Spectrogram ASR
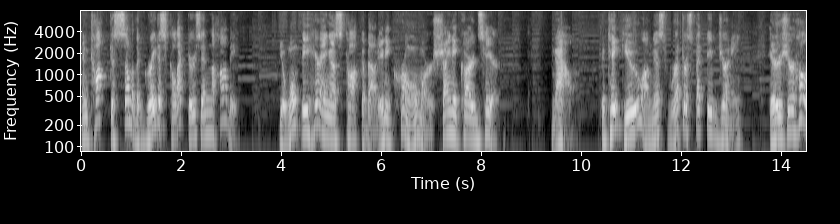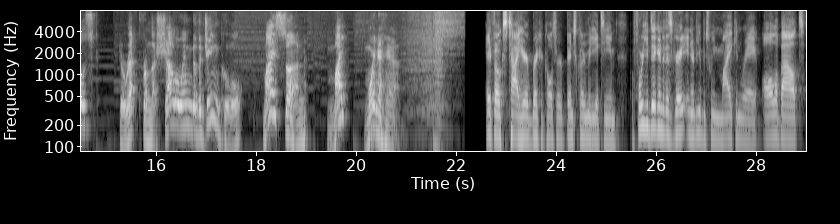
and talk to some of the greatest collectors in the hobby. You won't be hearing us talk about any chrome or shiny cards here. Now, to take you on this retrospective journey, here's your host, direct from the shallow end of the gene pool, my son, Mike Moynihan. Hey folks, Ty here, Breaker Culture, Bench Clear Media team. Before you dig into this great interview between Mike and Ray, all about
